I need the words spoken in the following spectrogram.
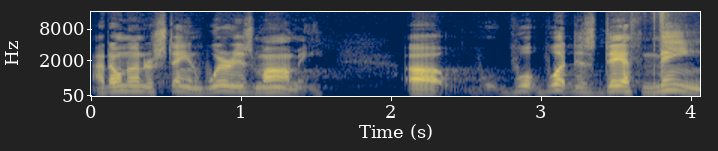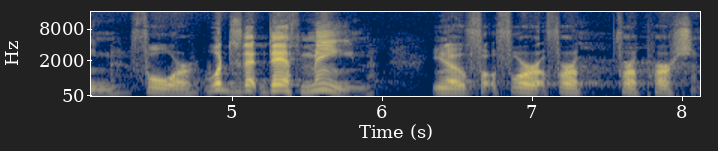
I don't understand. Where is mommy? Uh, what, what, does death mean for, what does that death mean, you know, for, for, for, a, for a person?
